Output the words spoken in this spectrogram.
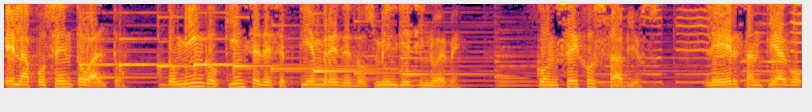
El aposento alto, domingo 15 de septiembre de 2019. Consejos sabios. Leer Santiago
